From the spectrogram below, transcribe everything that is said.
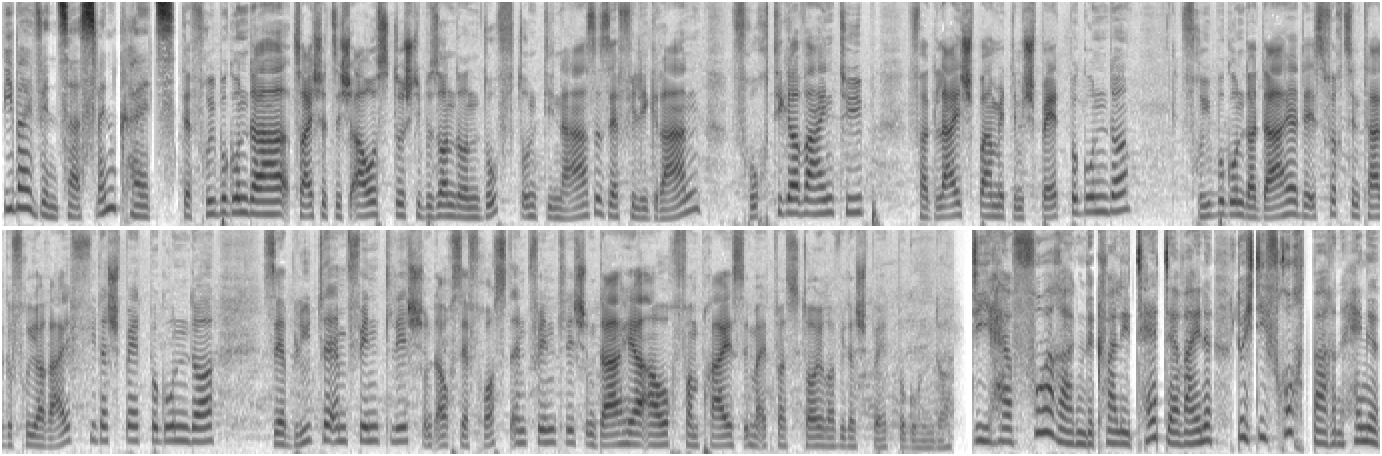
wie bei Winzer Sven Kölz. Der Frühburgunder zeichnet sich aus durch die besonderen Duft und die Nase, sehr filigran, fruchtiger Weintyp, vergleichbar mit dem Spätburgunder. Frühburgunder daher, der ist 14 Tage früher reif wie der Spätburgunder, sehr blüteempfindlich und auch sehr frostempfindlich und daher auch vom Preis immer etwas teurer wie der Spätburgunder. Die hervorragende Qualität der Weine durch die fruchtbaren Hänge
